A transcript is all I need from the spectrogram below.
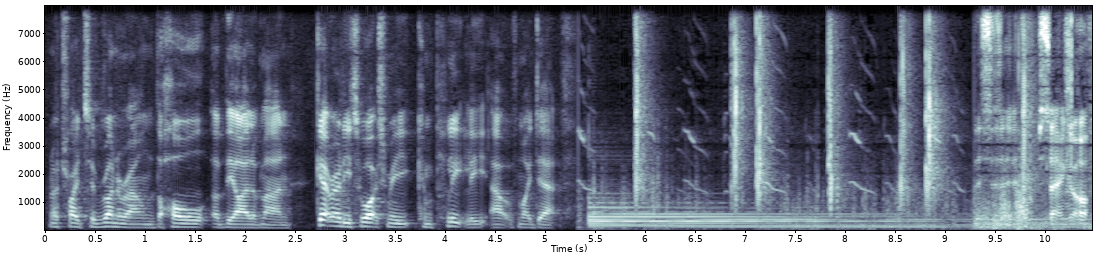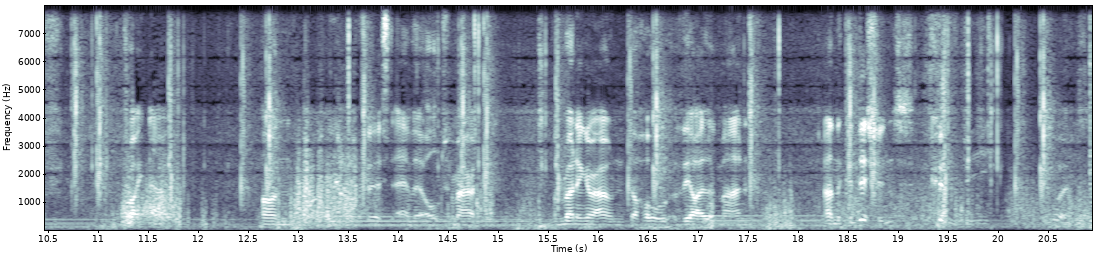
when I tried to run around the whole of the Isle of Man. Get ready to watch me completely out of my depth. I'm setting off right now on my first ever ultra marathon. I'm running around the whole of the Isle of Man and the conditions couldn't be worse.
